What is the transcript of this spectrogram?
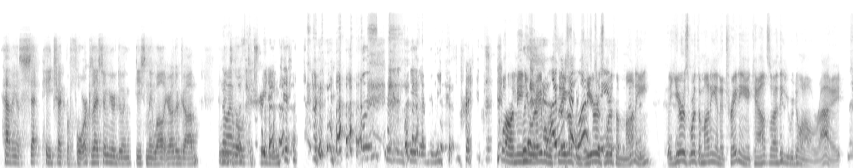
having a set paycheck before? Because I assume you're doing decently well at your other job, and no, then to I go wasn't. to trading. Well, I mean, you were able to save up a year's trading. worth of money, a year's worth of money in a trading account. So I think you were doing all right.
